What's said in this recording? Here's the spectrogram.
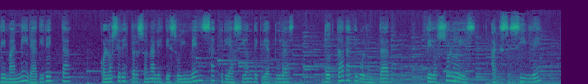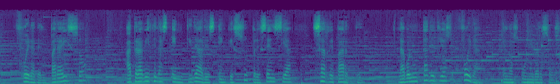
de manera directa con los seres personales de su inmensa creación de criaturas dotadas de voluntad, pero solo es accesible fuera del paraíso a través de las entidades en que su presencia se reparte, la voluntad de Dios fuera en los universos.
